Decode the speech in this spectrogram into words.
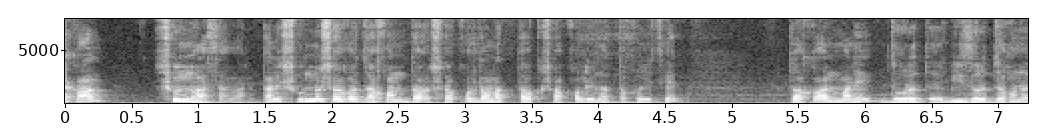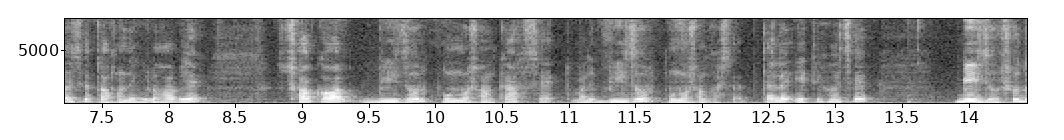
এখন শূন্য আছে আবার। তাহলে শূন্য সহ যখন সকল ধনাত্মক, সকল ঋণাত্মক হয়েছে তখন মানে জোর বিজোর যখন হয়েছে, তখন এগুলো হবে সকল বিজোর পূর্ণ সংখ্যার সেট মানে বিজোর পূর্ণ সংখ্যার সেট তাহলে এটি হয়েছে বিজোড় শুধু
